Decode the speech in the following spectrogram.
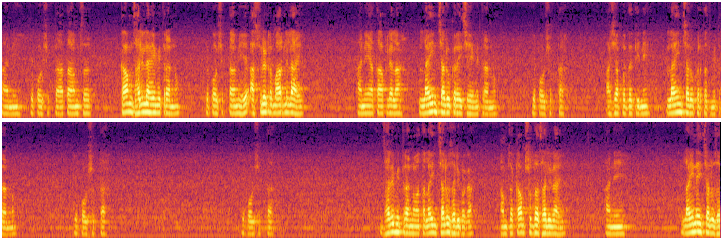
आणि हे पाहू शकता आता आमचं काम झालेलं आहे मित्रांनो. हे पाहू शकता आम्ही हे आसोलेटर मारलेलं आहे. आणि आता आपल्याला लाईन चालू करायची आहे मित्रांनो. हे पाहू शकता. अशा पद्धतीने लाईन चालू करतात मित्रांनो. हे पाहू शकता. हे पाहू शकता. झाले मित्रांनो आता लाईन चालू झाली बघा. आमचं कामसुद्धा झालेलं आहे. आणि लाईनही चालू झाली.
